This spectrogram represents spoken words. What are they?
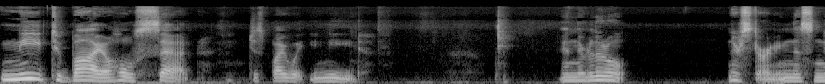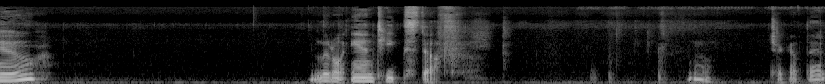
need to buy a whole set, just buy what you need. And they're little, they're starting this new little antique stuff. Oh, check out that.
